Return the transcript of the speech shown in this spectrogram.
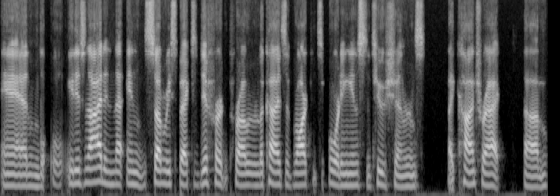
And it is not in that in some respects different from the kinds of market supporting institutions like contract um,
